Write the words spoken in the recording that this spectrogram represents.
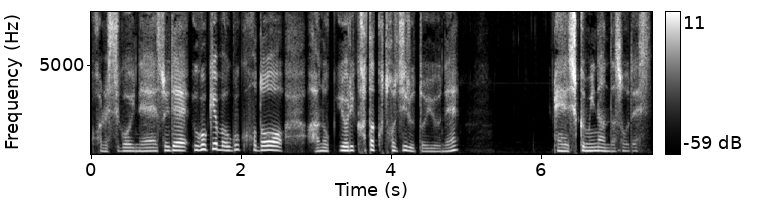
これすごいね。それで動けば動くほど、あの、より硬く閉じるというね、えー、仕組みなんだそうです。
